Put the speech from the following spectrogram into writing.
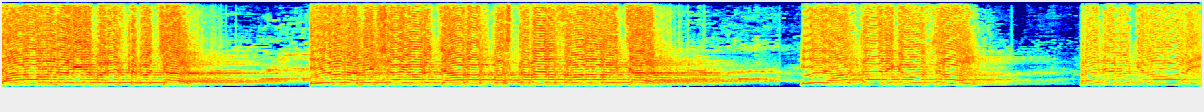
చాలా మంది అడిగే పరిస్థితికి వచ్చారు. ఈరోజు అమిత్ షా గారు చాలా స్పష్టమైన సమాధానం ఇచ్చారు. ఈ రాష్ట్రానికి అవసరం ప్రజలు గెలవాలి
